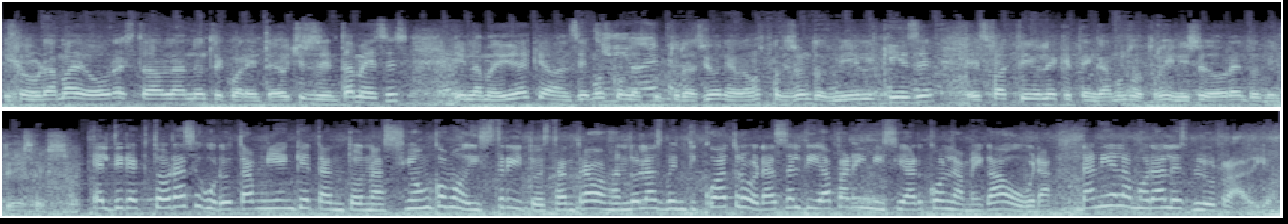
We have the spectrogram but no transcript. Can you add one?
El cronograma de obra está hablando entre 48 y 60 meses. En la medida que avancemos con la estructuración y abramos proceso en 2015, es factible que tengamos otro inicio de obra en 2016. El director aseguró también que tanto Nación como Distrito están trabajando las 24 horas del día para iniciar con la mega obra. Daniela Morales, Blue Radio.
